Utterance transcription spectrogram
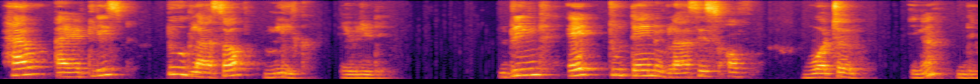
Have at least 2 glass of milk every day. Drink 8 to 10 glasses of water in a day.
